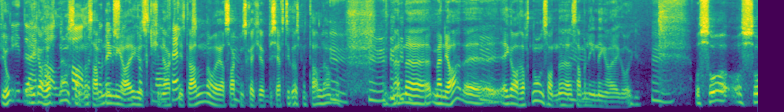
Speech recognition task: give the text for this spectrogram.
Jo, jeg har hørt noen sånne sammenligninger. Jeg husker ikke nøyaktig tallene, og jeg har sagt mm. vi skal ikke beskjeftige oss med tall. Men, mm. men, eh, men, ja, mm. jeg har hørt noen sånne mm. sammenligninger, jeg òg. Og så, og så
